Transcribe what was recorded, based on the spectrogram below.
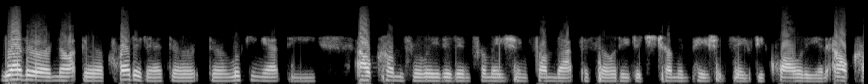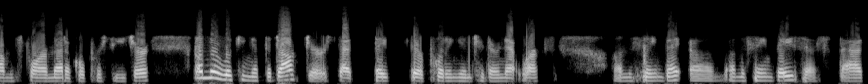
whether or not they're accredited, they're they're looking at the outcomes related information from that facility to determine patient safety, quality, and outcomes for a medical procedure, and they're looking at the doctors that they they're putting into their networks on the same ba- um, on the same basis that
